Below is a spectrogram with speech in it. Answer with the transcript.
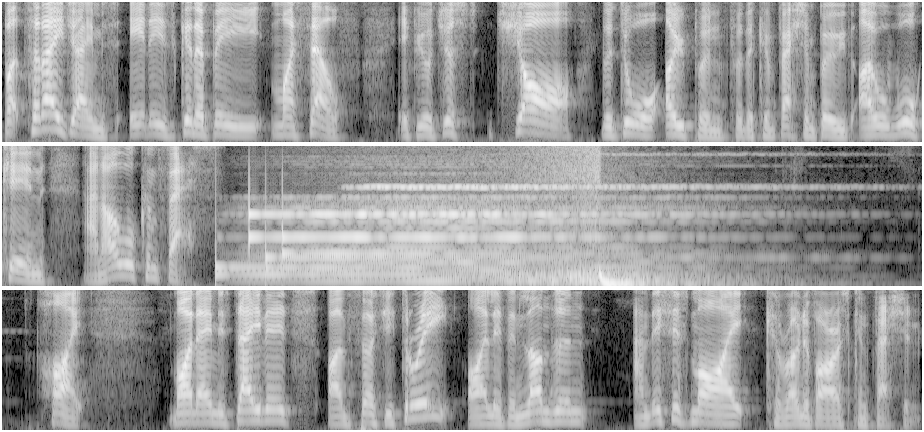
But today, James, it is going to be myself. If you'll just jar the door open for the confession booth, I will walk in and I will confess. Hi, my name is David. I'm 33. I live in London, and this is my coronavirus confession.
